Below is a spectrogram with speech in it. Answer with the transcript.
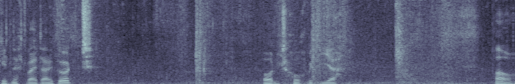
Geht nicht weiter. Gut. Und hoch mit ihr. Oh.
